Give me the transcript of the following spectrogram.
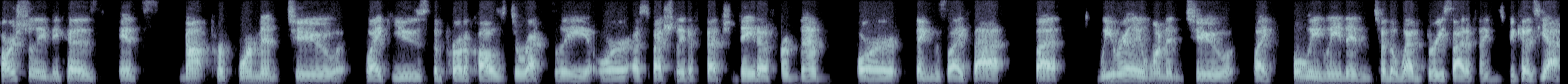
partially because it's not performant to like use the protocols directly or especially to fetch data from them or things like that. But we really wanted to like fully lean into the web3 side of things because yes,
